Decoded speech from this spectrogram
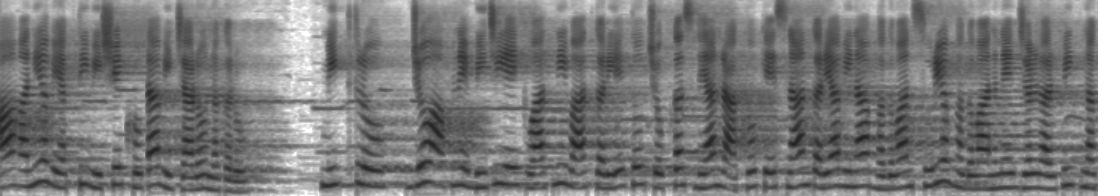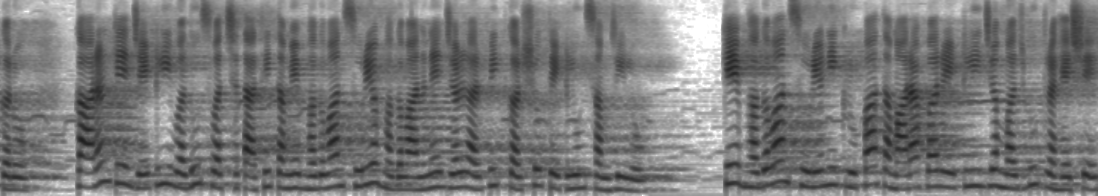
આ અન્ય વ્યક્તિ વિશે ખોટા વિચારો ન કરો. મિત્રો, જો આપણે બીજી એક વાતની વાત કરીએ તો ચોક્કસ ધ્યાન રાખો કે સ્નાન કર્યા વિના ભગવાન સૂર્ય ભગવાનને જળ અર્પિત ન કરો. કારણ કે જેટલી વધુ સ્વચ્છતાથી તમે ભગવાન સૂર્ય ભગવાનને જળ અર્પિત કરશો તેટલું સમજી લો. કે ભગવાન સૂર્યની કૃપા તમારા પર એટલી જ મજબૂત રહેશે,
